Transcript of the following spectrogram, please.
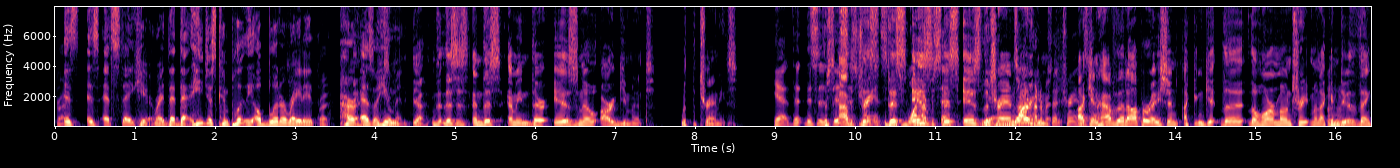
Right. is is at stake here, right? That that he just completely obliterated Right. her as a human. Yeah, this is and this. I mean, there is no argument with the trannies. Yeah, th- this is There's this ab- is trans. This, It's 100%. is this is the Yeah. trans argument. trans, I can yeah. have that operation. I can get the the hormone treatment. I can Mm-hmm. do the thing,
